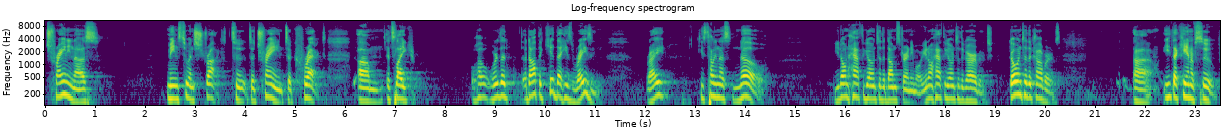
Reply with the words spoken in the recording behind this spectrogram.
training us means to instruct, to, to train, to correct. Um, it's like, well, we're the adopted kid that he's raising, right? He's telling us, no, you don't have to go into the dumpster anymore. You don't have to go into the garbage. Go into the cupboards. Uh, eat that can of soup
